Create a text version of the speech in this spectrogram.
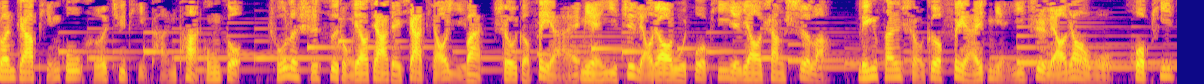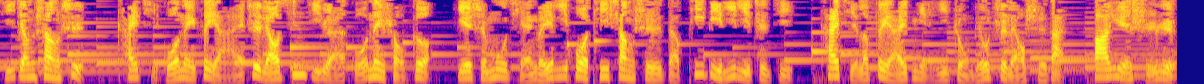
专家评估和具体谈判工作。除了十四种药价的下调以外，首个肺癌免疫治疗药物获批也要上市了。零三首个肺癌免疫治疗药物获批即将上市，开启国内肺癌治疗新纪元。国内首个，也是目前唯一获批上市的 PDE 抑制剂，开启了肺癌免疫肿瘤治疗时代。八月十日，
